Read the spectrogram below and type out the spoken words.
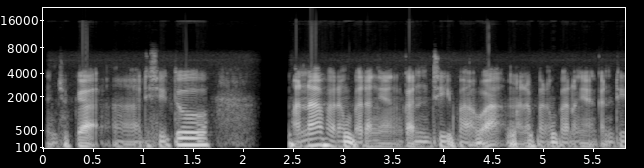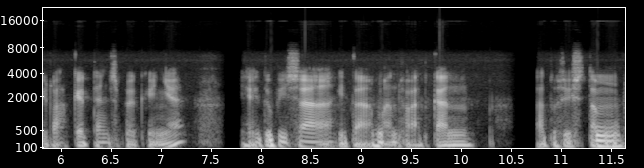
Dan juga uh, di situ mana barang-barang yang akan dibawa, mana barang-barang yang akan dirakit dan sebagainya yaitu bisa kita manfaatkan satu sistem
